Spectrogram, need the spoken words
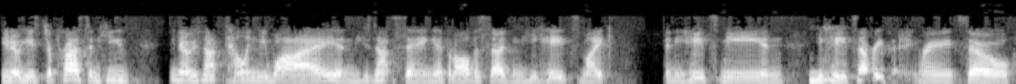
you know, he's depressed, and he, you know, he's not telling me why, and he's not saying it, but all of a sudden he hates Mike, and he hates me, and mm. he hates everything, right? So,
